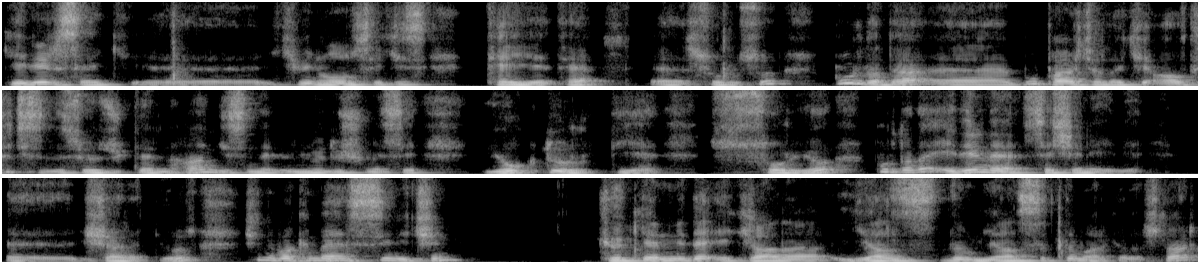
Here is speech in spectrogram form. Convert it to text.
gelirsek e, 2018 TYT e, sorusu. Burada da e, bu parçadaki altı çizili sözcüklerin hangisinde ünlü düşmesi yoktur diye soruyor. Burada da Edirne seçeneğini e, işaretliyoruz. Şimdi bakın ben sizin için köklerini de ekrana yazdım, yansıttım arkadaşlar.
